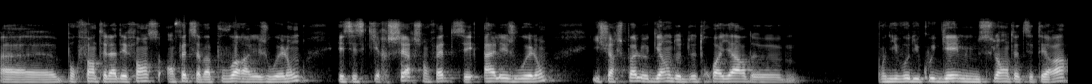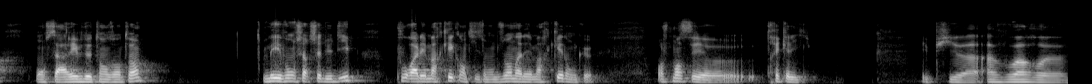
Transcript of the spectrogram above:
euh, pour feinter la défense, en fait, ça va pouvoir aller jouer long. Et c'est ce qu'ils recherchent, en fait, c'est aller jouer long. Ils cherchent pas le gain de 2-3 yards euh, au niveau du quick game, une slant, etc. Bon, ça arrive de temps en temps. Mais ils vont chercher du deep pour aller marquer quand ils ont besoin d'aller marquer. Donc, euh, franchement, c'est très quali et puis euh, avoir euh,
